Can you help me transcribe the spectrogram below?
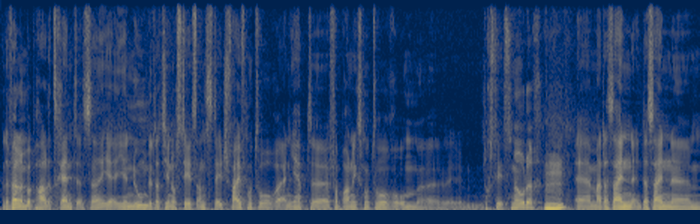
er wel een bepaalde trend is. Hè? Je, je noemde dat je nog steeds aan stage 5 motoren en je hebt eh, verbrandingsmotoren om, eh, nog steeds nodig. Eh, maar er zijn, er zijn ehm,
